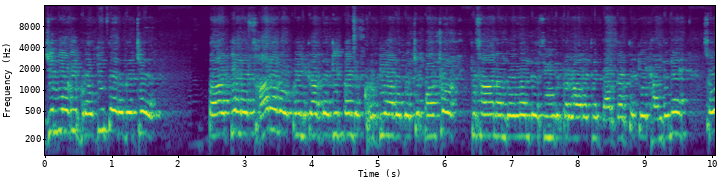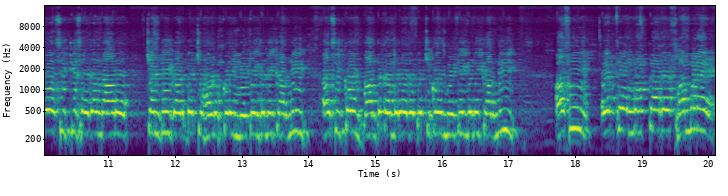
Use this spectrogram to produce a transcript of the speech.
ਜਿੰਨੀਆਂ ਵੀ ਵਿਰੋਧੀ ਧਿਰ ਵਿੱਚ ਪਾਰਟੀਆਂ ਨੇ, ਸਾਰਿਆਂ ਨੂੰ ਅਪੀਲ ਕਰਦੇ ਕਿ ਪਿੰਡ ਖੁੱਡੀਆਂ ਦੇ ਵਿੱਚ ਪਹੁੰਚੋ। ਕਿਸਾਨ ਅੰਦੋਲਨ ਦੇ ਸ਼ਹੀਦ ਪਰਿਵਾਰ ਇੱਥੇ ਦਰ ਦਰ ਧੱਕੇ ਖਾਂਦੇ ਨੇ। ਸੋ ਅਸੀਂ ਕਿਸੇ ਦੇ ਨਾਲ ਚੰਡੀਗੜ੍ਹ ਵਿੱਚ ਹੁਣ ਕੋਈ ਮੀਟਿੰਗ ਨਹੀਂ ਕਰਨੀ। ਅਸੀਂ ਕੋਈ ਬੰਦ ਕਮਰੇ ਦੇ ਵਿੱਚ ਕੋਈ ਮੀਟਿੰਗ ਨਹੀਂ ਕਰਨੀ। ਅਸੀਂ ਇੱਥੇ ਲੋਕਾਂ ਦੇ ਸਾਹਮਣੇ,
